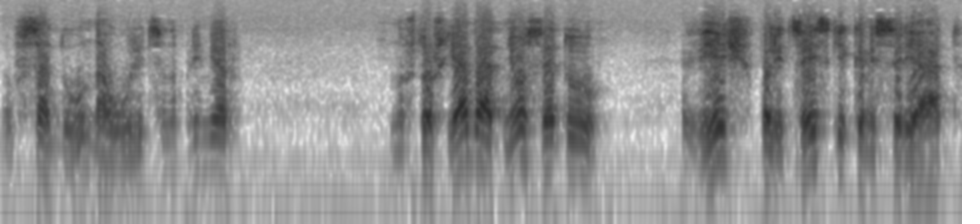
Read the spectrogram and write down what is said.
В саду, на улице, например. Ну что ж, я бы отнес эту вещь в полицейский комиссариат,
